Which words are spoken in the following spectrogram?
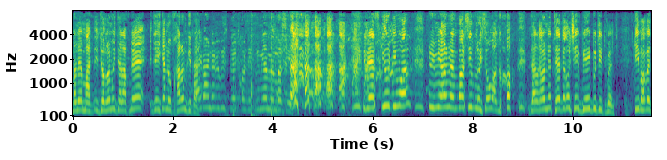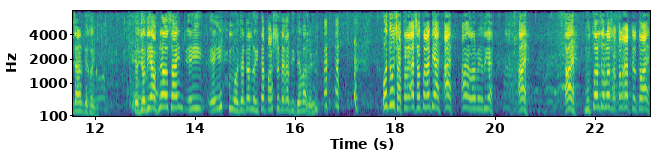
মানে মাটি জলের মধ্যে আপনি যে এখানে কারণ কিতা 500 rupees paid করছে প্রিমিয়াম মেম্বারশিপ রেস্কিউ টিমর প্রিমিয়ার মেম্বারশিপ লইছে মাগো। যার কারণে সে দেখুন সেই ভিআইপি ট্রিটমেন্ট কীভাবে যার দেখুন। তো যদি আপনিও চাইন এই এই মজাটা লইতা পাঁচশো টাকা দিতে পারেন। ওই দেখো সাঁতার আয় সাঁতার কাটি আয় আয় আয় আল্লাহর ভাই ওদিকে আয়। আয় মুতর জল সাঁতার কাটতে তো আয়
